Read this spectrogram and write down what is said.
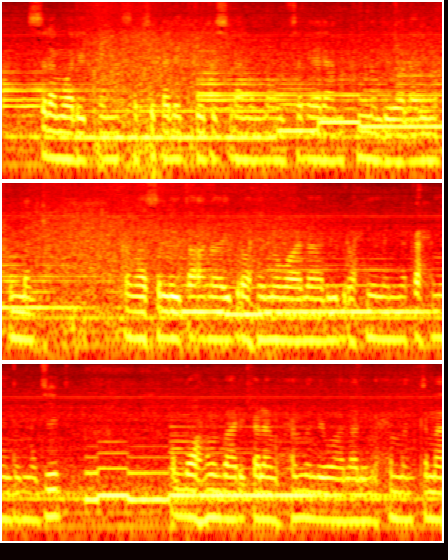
अलैक्म सबसे पहले महमद महमद कमा तला इब्राहिम वाला इब्राहिम हमीद मजीद बारिक अला महमद वाला महमद कमा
